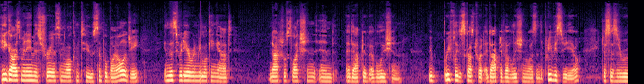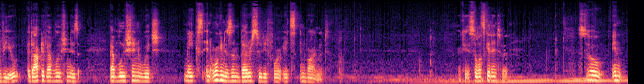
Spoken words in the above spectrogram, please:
Hey guys, my name is Shreyas and welcome to Simple Biology. In this video we're going to be looking at natural selection and adaptive evolution. We briefly discussed what adaptive evolution was in the previous video. Just as a review, adaptive evolution is evolution which makes an organism better suited for its environment. Okay, so let's get into it. So in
